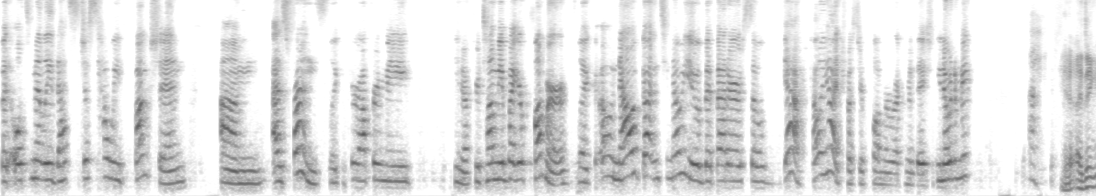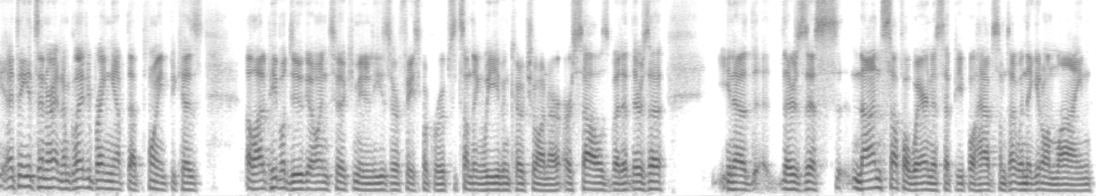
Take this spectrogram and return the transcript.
but ultimately that's just how we function um, as friends. Like if you're offering me, you know, if you're telling me about your plumber, like, oh, now I've gotten to know you a bit better. So yeah, hell yeah, I trust your plumber recommendation. You know what I mean? Yeah, I think I think it's interesting. I'm glad you're bringing up that point because a lot of people do go into communities or Facebook groups. It's something we even coach on our, ourselves. But there's a, you know, th- there's this non self awareness that people have sometimes when they get online.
